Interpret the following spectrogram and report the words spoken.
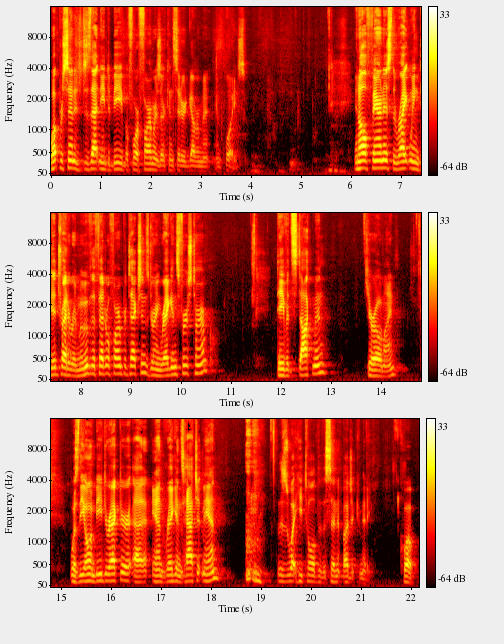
What percentage does that need to be before farmers are considered government employees? In all fairness, the right wing did try to remove the federal farm protections during Reagan's first term. David Stockman, hero of mine, was the OMB director uh, and Reagan's hatchet man. this is what he told to the Senate Budget Committee. Quote,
